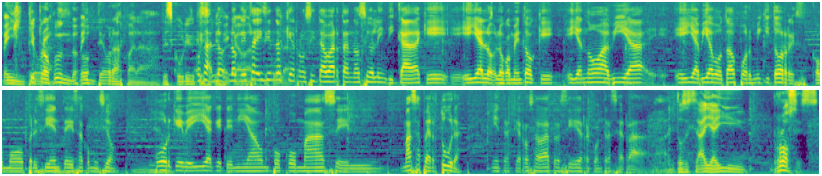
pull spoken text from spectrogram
20 Qué horas, profundo. 20 horas para descubrir O qué sea, lo, lo que está diciendo es que. Rosita Barta no ha sido la indicada, que ella lo, lo comentó, que ella no había, ella había votado por Miki Torres como presidente de esa comisión, Ya. porque veía que tenía un poco más el más apertura, mientras que Rosa Bartra sigue recontra cerrada. Ah, entonces hay ahí roces,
